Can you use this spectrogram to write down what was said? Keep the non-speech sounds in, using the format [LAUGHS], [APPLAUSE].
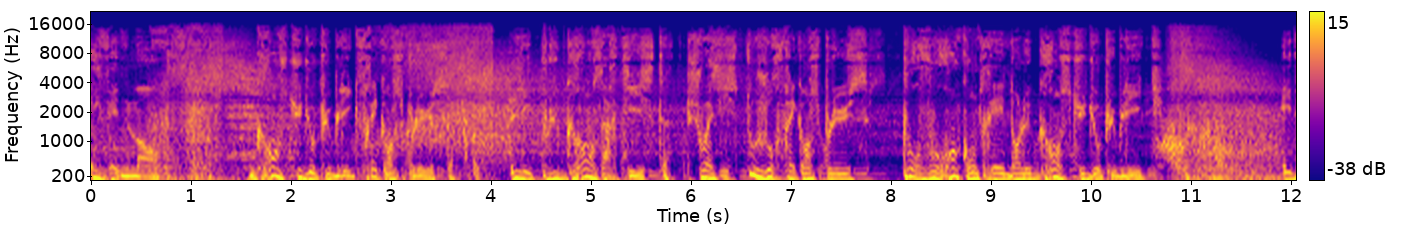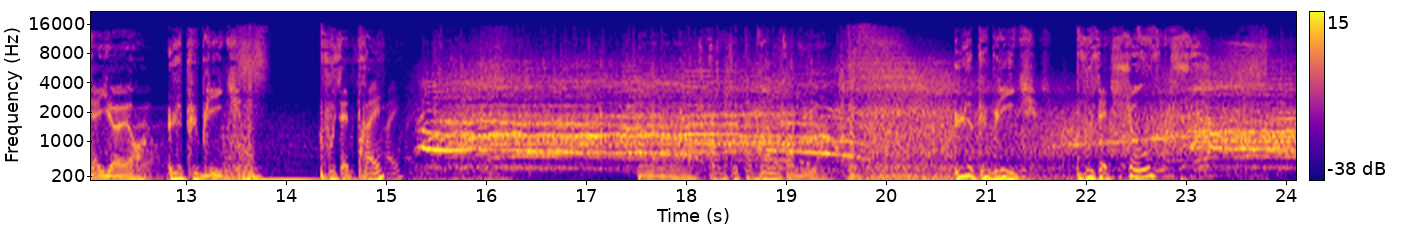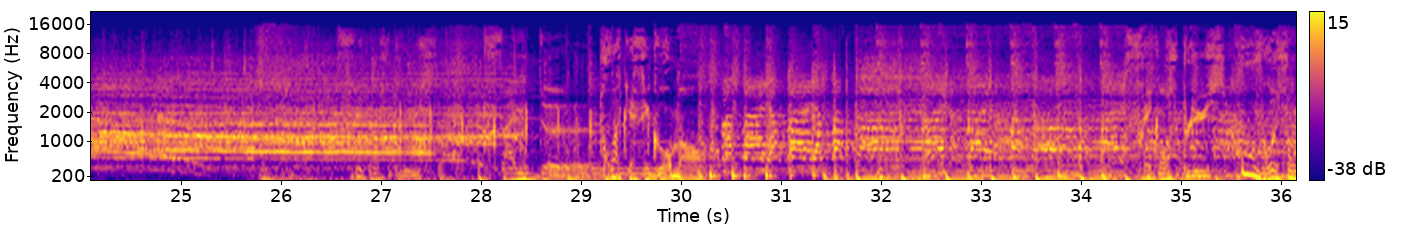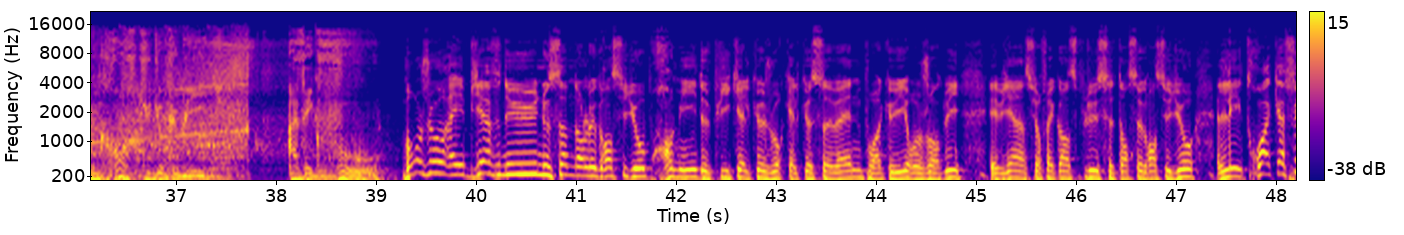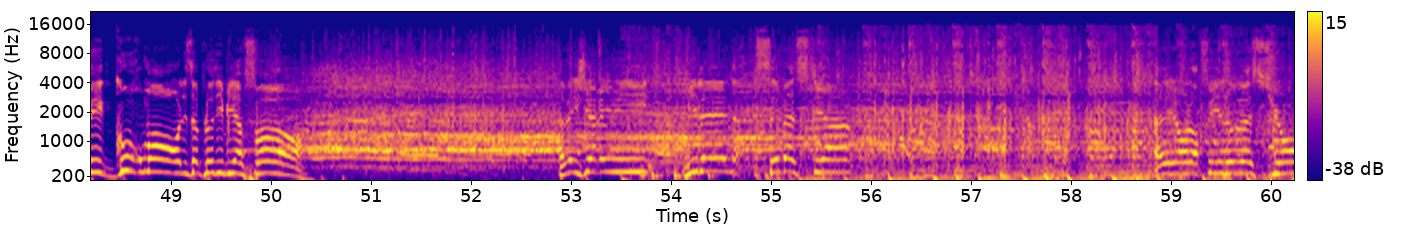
événements. Grand studio public Fréquence Plus. Les plus grands artistes choisissent toujours Fréquence Plus pour vous rencontrer dans le grand studio public. Et d'ailleurs, le public, vous êtes prêts? Non, non, non, je crois que pas bien entendu. Le public, vous êtes chaud? Fréquence Plus, fan de Trois Cafés Gourmands. Fréquence Plus ouvre son grand studio public avec vous. Bonjour et bienvenue. Nous sommes dans le grand studio promis depuis quelques jours, quelques semaines pour accueillir aujourd'hui, eh bien, sur Fréquence Plus, dans ce grand studio, les trois cafés gourmands. On les applaudit bien fort. Avec Jérémy, Mylène, Sébastien. Allez, on leur fait une ovation.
